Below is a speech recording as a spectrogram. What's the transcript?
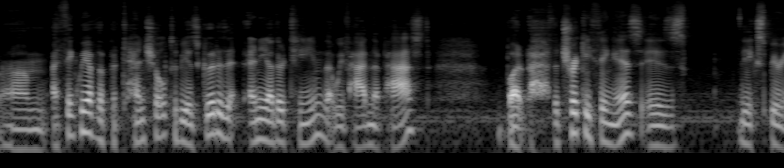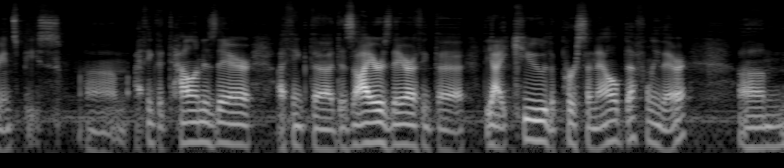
um, I think we have the potential to be as good as any other team that we've had in the past. But the tricky thing is, is the experience piece. Um, I think the talent is there. I think the desire is there. I think the, the IQ, the personnel, definitely there. Um,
